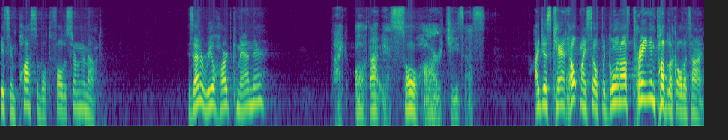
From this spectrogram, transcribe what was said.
it's impossible to follow the Sermon on the Mount. Is that a real hard command there? Like, oh, that is so hard, Jesus. I just can't help myself but going off praying in public all the time.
